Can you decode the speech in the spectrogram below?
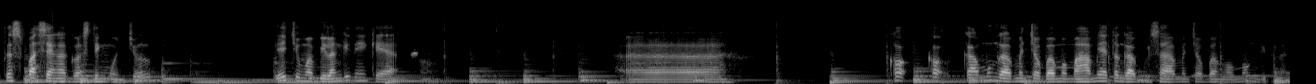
Terus pas yang nge-ghosting muncul, dia cuma bilang gini kayak eh kok kok kamu nggak mencoba memahami atau nggak berusaha mencoba ngomong gitu kan?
